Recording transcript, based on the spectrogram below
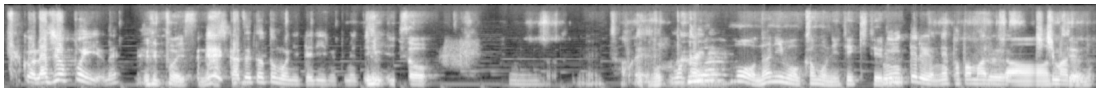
結構ラジオっぽいよね。っ ぽいですね。風とともにテリーヌってめっちゃいい。いいそう。うんこれ僕はもう何もかも似てきてる似てるよね、パパ丸。なーって七丸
